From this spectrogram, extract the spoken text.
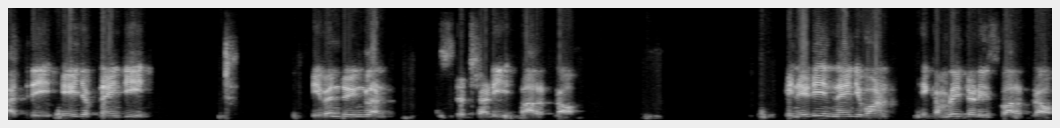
at the age of 19, he went to England to study Bar at law. In 1891, he completed his Bar at law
